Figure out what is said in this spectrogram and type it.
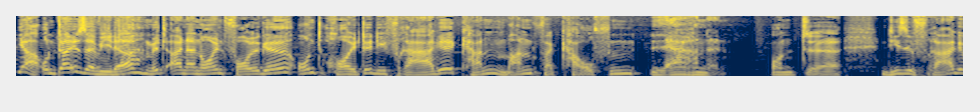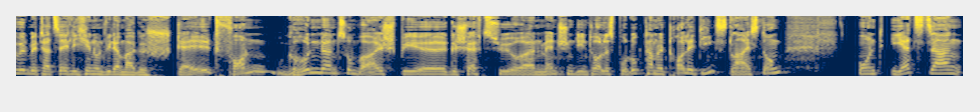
Ja, und da ist er wieder mit einer neuen Folge und heute die Frage, kann man verkaufen lernen? Und äh, diese Frage wird mir tatsächlich hin und wieder mal gestellt von Gründern zum Beispiel, Geschäftsführern, Menschen, die ein tolles Produkt haben, eine tolle Dienstleistung. Und jetzt sagen,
